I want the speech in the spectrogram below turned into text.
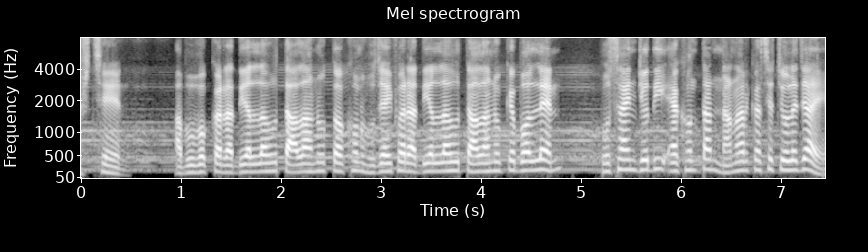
আসছেন। আবু বক্কর রাদিয়াল্লাহু তালানহু তখন হুজাইফা রাদিয়াল্লাহু তালানহুকে বললেন হোসাইন যদি এখন তার নানার কাছে চলে যায়,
